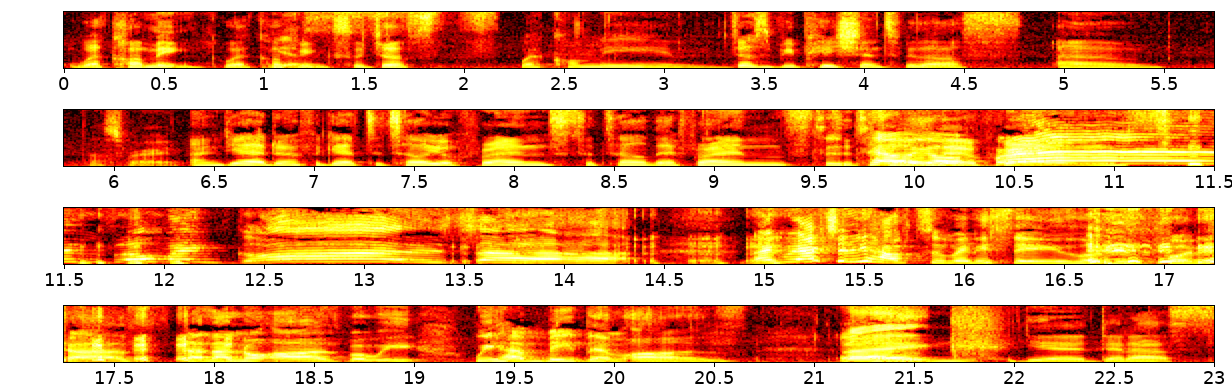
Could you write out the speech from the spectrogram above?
We're coming. We're coming. Yes. So just we're coming. just be patient with us. Um, That's right. and yeah, don't forget to tell your friends to tell their friends To, tell, your friends. oh my gosh. Uh, like we actually have too many things on this podcast that are not ours, but we we have made them ours. Like Um, yeah, dead ass.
